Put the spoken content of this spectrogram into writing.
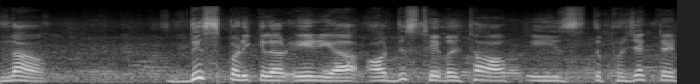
now, this particular area or this tabletop is the projected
